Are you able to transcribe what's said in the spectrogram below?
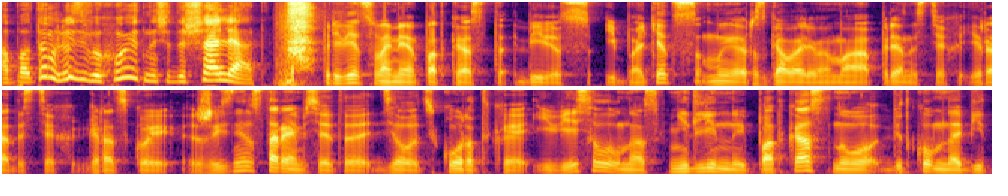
а потом люди выходят, значит, и шалят. Привет, с вами подкаст «Бивис и Бакетс». Мы разговариваем о пряностях и радостях городской жизни. Стараемся это делать коротко и весело. У нас не длинный подкаст, но битком набит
